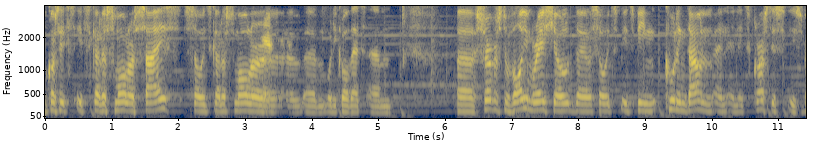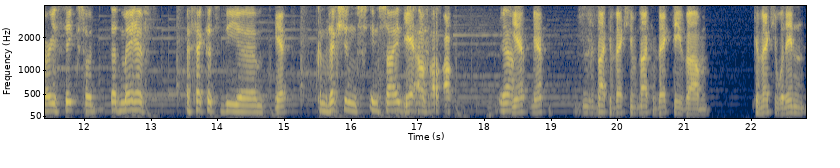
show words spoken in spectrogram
because it's it's got a smaller size, so it's got a smaller, Yeah. uh, um, what do you call that? Um, uh, surface to volume ratio. The, so it's it's been cooling down, and, and its crust is is very thick. So that may have affected the um, Yep. convections inside. the Yeah, yeah, Yep, yep. There's no convection, no convective um, convection within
